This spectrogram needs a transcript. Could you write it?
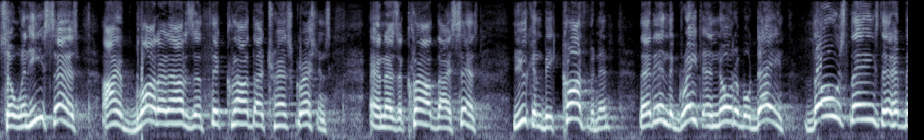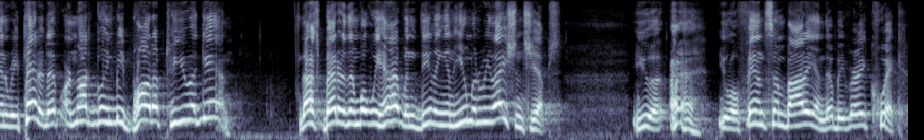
So when he says, "I have blotted out as a thick cloud thy transgressions, and as a cloud thy sins," you can be confident that in the great and notable day, those things that have been of are not going to be brought up to you again. That's better than what we have when dealing in human relationships. You, uh, you offend somebody, and they'll be very quick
